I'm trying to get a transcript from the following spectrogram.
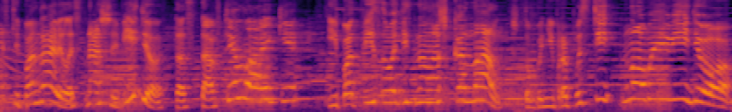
Если понравилось наше видео, то ставьте лайки и подписывайтесь на наш канал, чтобы не пропустить новые видео.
